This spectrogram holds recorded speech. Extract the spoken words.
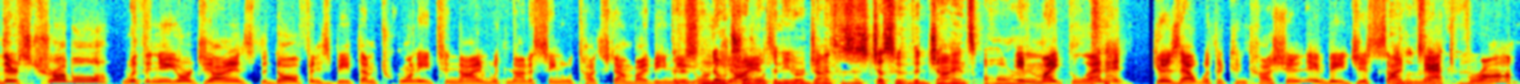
There's trouble with the New York Giants. The Dolphins beat them 20 to 9 with not a single touchdown by the There's New York no Giants. There's no trouble with the New York Giants. This is just who the Giants are. And Mike Glennon goes out with a concussion, and they just signed Matt like- Fromm.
